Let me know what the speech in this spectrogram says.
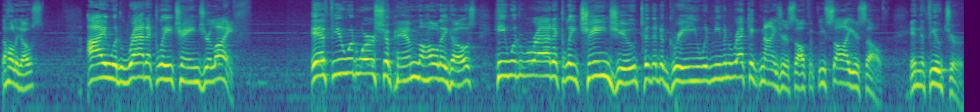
the Holy Ghost I would radically change your life if you would worship him the Holy Ghost he would radically change you to the degree you wouldn't even recognize yourself if you saw yourself in the future.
